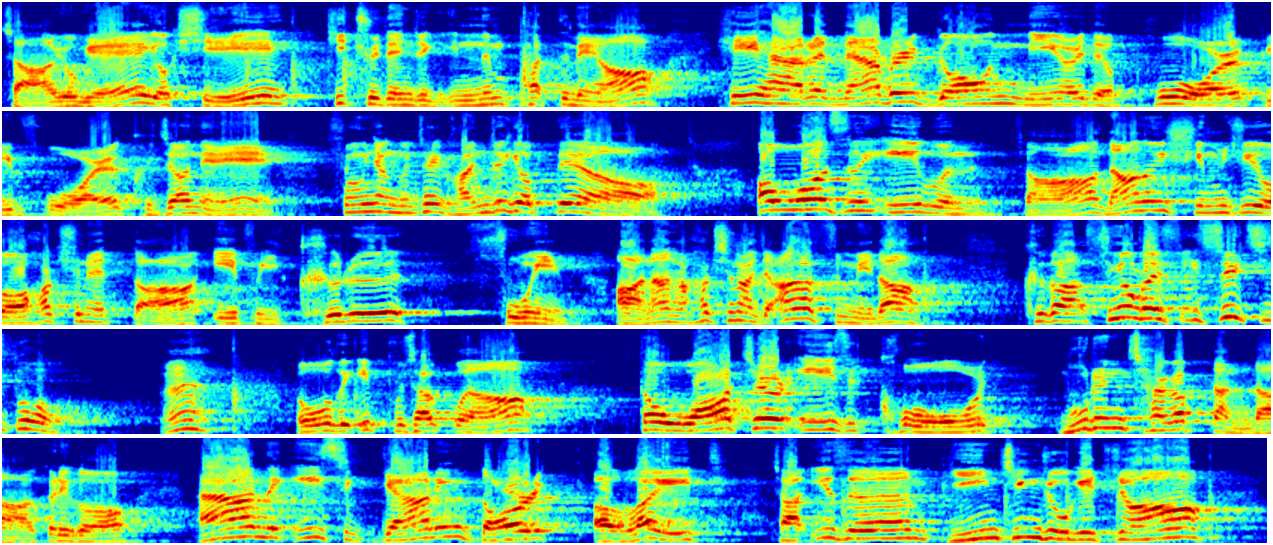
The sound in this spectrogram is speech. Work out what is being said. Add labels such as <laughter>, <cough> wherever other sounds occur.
자, 요게 역시 기출된 적이 있는 파트네요. He had never gone near the pool before. 그 전에 수영장 근처에 간 적이 없대요. I wasn't even. 자, 나는 심지어 확신했다. If he could swim. 아, 나는 확신하지 않았습니다. 그가 수영할 수 있을지도. 에? 요것도 if 잡고요. The water is cold. 물은 차갑단다. 그리고 and it's getting dark late. 자, it은 비인칭 조겠죠?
